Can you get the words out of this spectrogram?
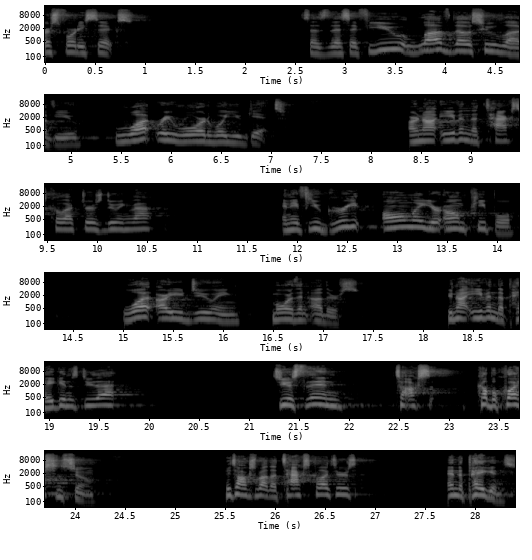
Verse 46 says this If you love those who love you, what reward will you get? Are not even the tax collectors doing that? And if you greet only your own people, what are you doing more than others? Do not even the pagans do that? Jesus then talks a couple questions to him. He talks about the tax collectors and the pagans.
